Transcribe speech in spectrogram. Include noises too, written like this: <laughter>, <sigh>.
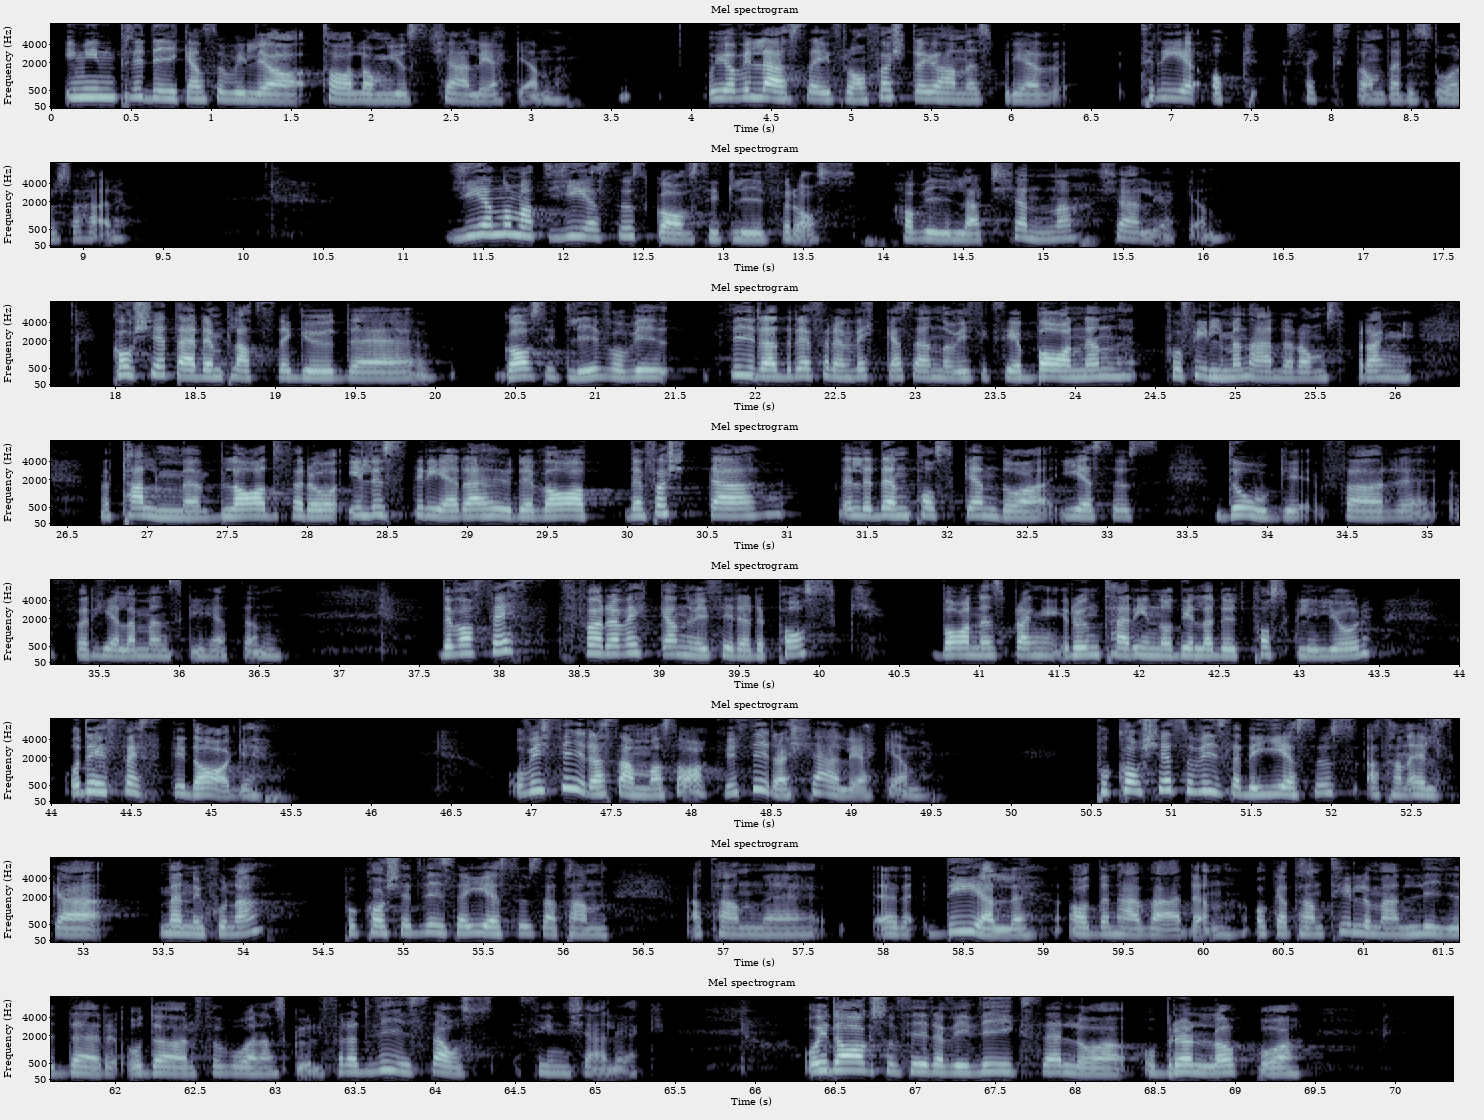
i min predikan så vill jag tala om just kärleken. Och jag vill läsa ifrån första Johannes brev 3 och 16 där det står så här. Genom att Jesus gav sitt liv för oss har vi lärt känna kärleken. Korset är den plats där Gud eh, gav sitt liv och vi firade det för en vecka sedan och vi fick se barnen på filmen här när de sprang med palmblad för att illustrera hur det var den första, eller den påsken då Jesus dog för, för hela mänskligheten. Det var fest förra veckan när vi firade påsk. Barnen sprang runt här inne och delade ut påskliljor. Och det är fest idag. Och vi firar samma sak, vi firar kärleken. På korset så visade Jesus att han älskar människorna. På korset visar Jesus att han, att han eh, är del av den här världen och att han till och med lider och dör för våran skull, för att visa oss sin kärlek. Och idag så firar vi vigsel och, och bröllop och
